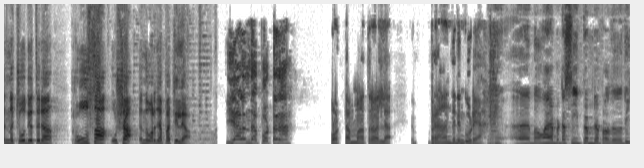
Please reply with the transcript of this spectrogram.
എന്ന ചോദ്യത്തിന് റൂസ ഉഷ എന്ന് പറഞ്ഞാൽ പറ്റില്ല. ഇയാളെന്താ പൊട്ടനാ? പൊട്ടം മാത്രമല്ല ഭ്രാന്തനും കൂടെയാ. ബഹുമാനപ്പെട്ട സി പി എമ്മിന്റെ പ്രതിനിധി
